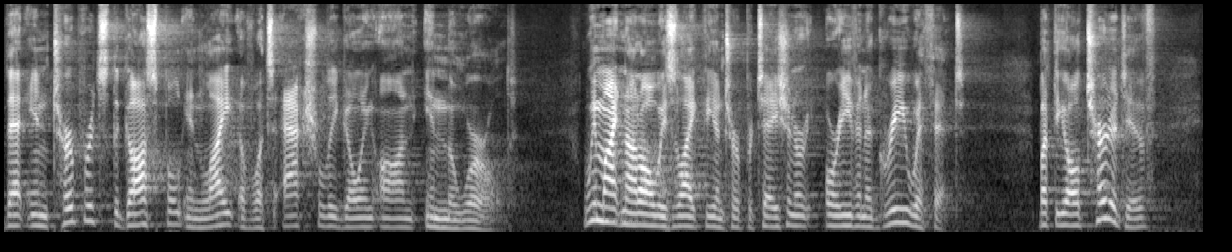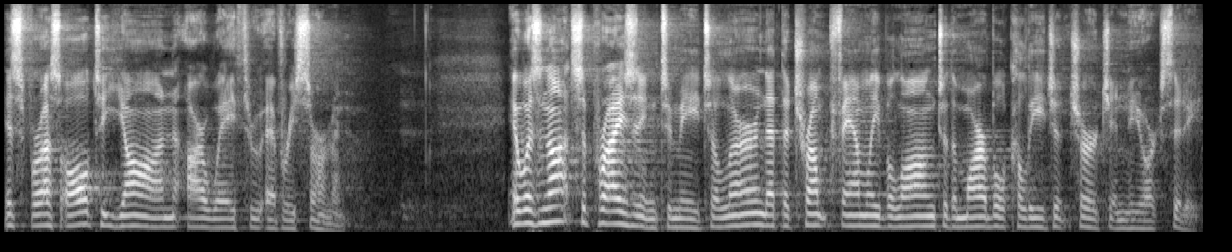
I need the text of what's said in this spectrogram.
that interprets the gospel in light of what's actually going on in the world. We might not always like the interpretation or, or even agree with it, but the alternative is for us all to yawn our way through every sermon. It was not surprising to me to learn that the Trump family belonged to the Marble Collegiate Church in New York City,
